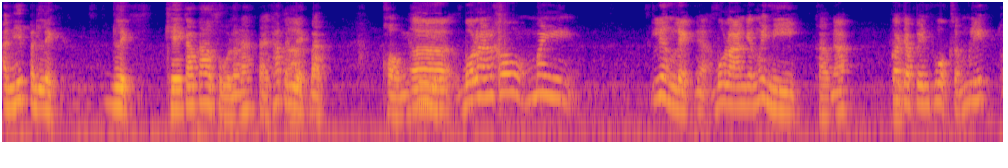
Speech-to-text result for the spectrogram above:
อันนี้เป็นเหล็กเหล็ก K990 แล้วนะ แต่ถ้าเป็นเหล็กแบบของเอที่อโบราณเขาไม่เรื่องเหล็กเนี่ย โบราณยังไม่มีครับนะ ก็จะเป็นพวกสำลิดผ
